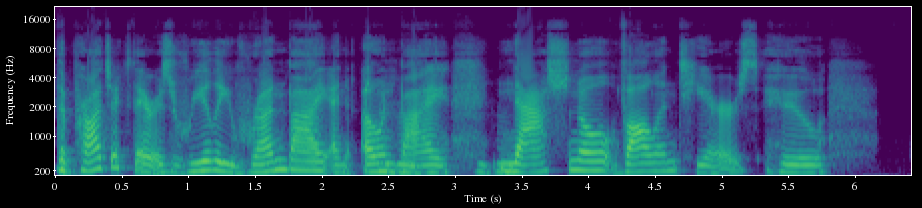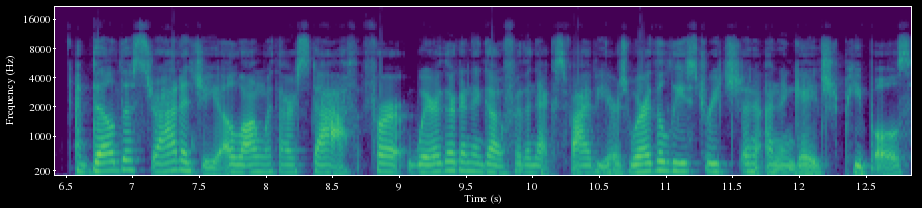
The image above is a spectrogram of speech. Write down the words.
the project there is really run by and owned mm-hmm. by mm-hmm. national volunteers who build a strategy along with our staff for where they're going to go for the next five years, where the least reached and unengaged peoples,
